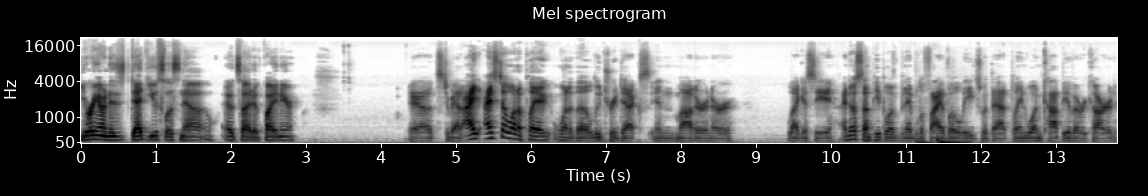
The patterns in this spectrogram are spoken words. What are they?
Yorion is dead useless now outside of Pioneer. Yeah, it's too bad. I, I still want to play one of the Lutri decks in Modern or Legacy. I know some people have been able to 5 leagues with that, playing one copy of every card.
